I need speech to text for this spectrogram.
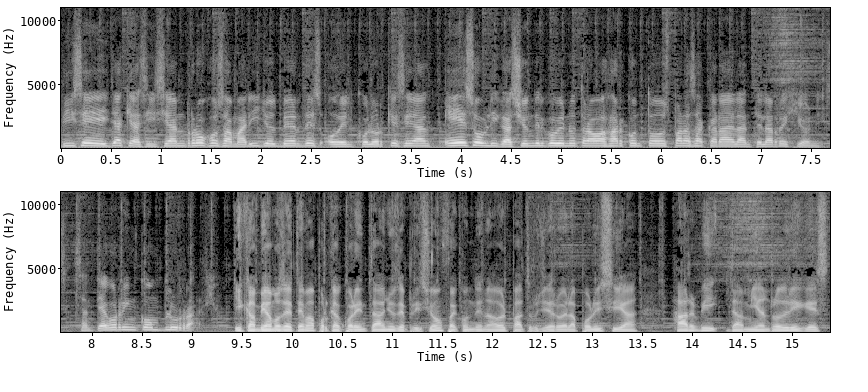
Dice ella que así sean rojos, amarillos, verdes o del color que sean, es obligación del gobierno trabajar con todos para sacar adelante las regiones. Santiago Rincón, Blue Radio. Y cambiamos de tema porque a 40 años de prisión fue condenado el patrullero de la policía Harvey Damián Rodríguez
